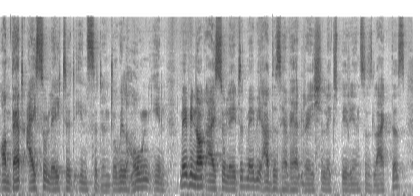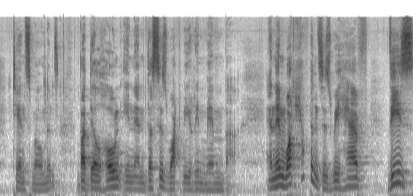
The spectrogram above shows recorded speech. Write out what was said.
on that isolated incident, or we'll hone in, maybe not isolated, maybe others have had racial experiences like this, tense moments, but they'll hone in, and this is what we remember. And then what happens is we have these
